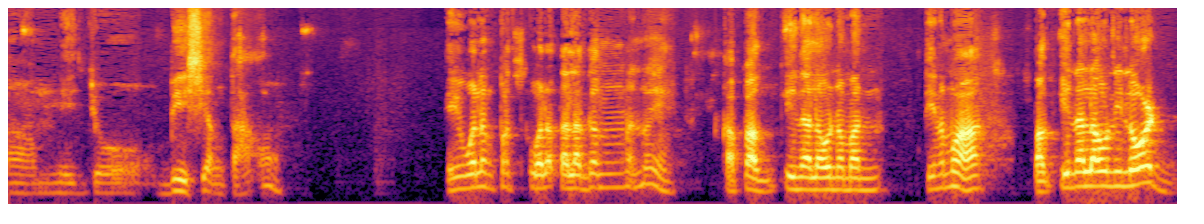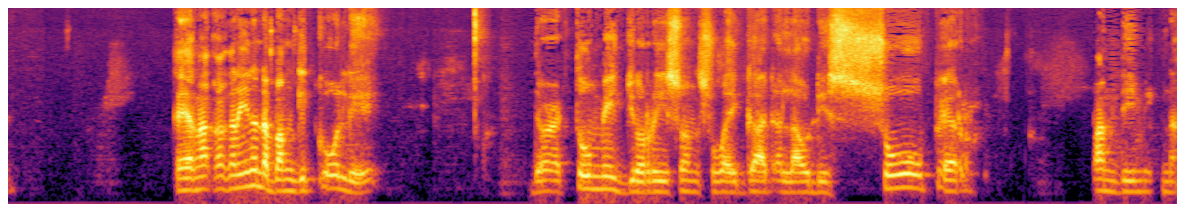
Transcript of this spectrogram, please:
um, medyo busy ang tao. Eh walang wala talagang ano eh. Kapag inalaw naman, tingnan mo ha, pag inalaw ni Lord, kaya nga kanina nabanggit ko uli, there are two major reasons why God allowed this super pandemic na.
